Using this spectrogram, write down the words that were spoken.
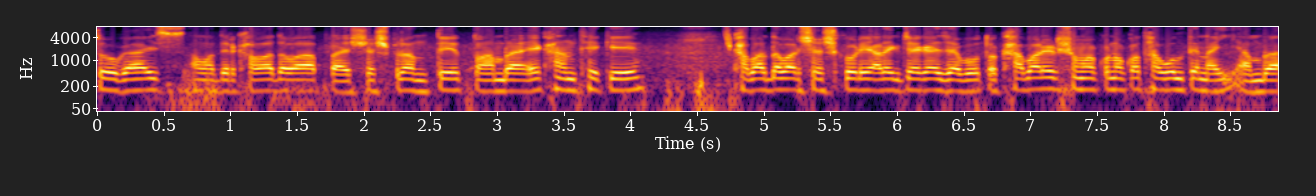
সো গাইস আমাদের খাওয়া দাওয়া প্রায় শেষ প্রান্তে। তো আমরা এখান থেকে খাবার দাবার শেষ করে আরেক জায়গায় যাব। তো খাবারের সময় কোনো কথা বলতে নাই। আমরা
